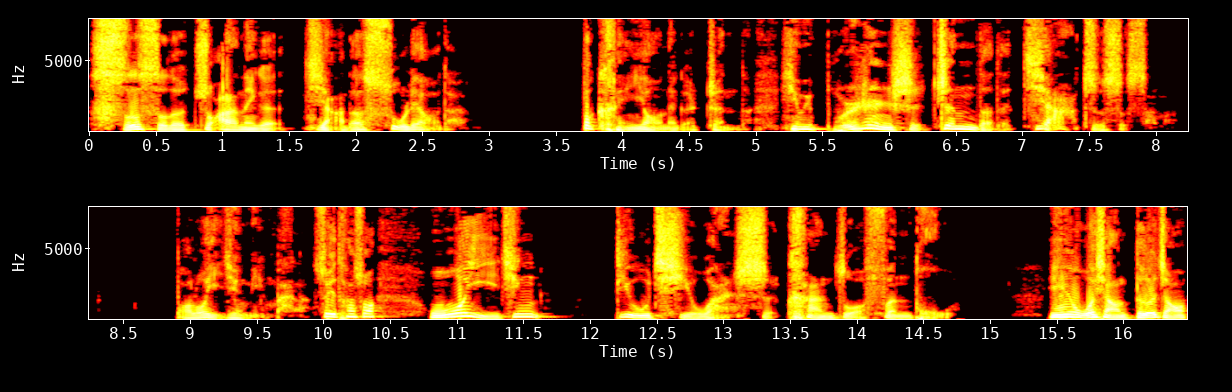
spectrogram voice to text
死死的抓了那个假的塑料的，不肯要那个真的，因为不认识真的的价值是什么。保罗已经明白了，所以他说：“我已经丢弃万事，看作粪土，因为我想得着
